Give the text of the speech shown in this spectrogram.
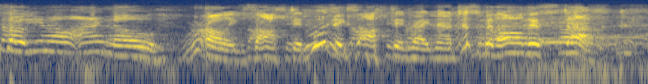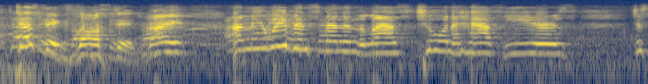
So, you know, I know we're all exhausted. Who's exhausted right now just with all this stuff? Just exhausted, right? I mean, we've been spending the last two and a half years just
